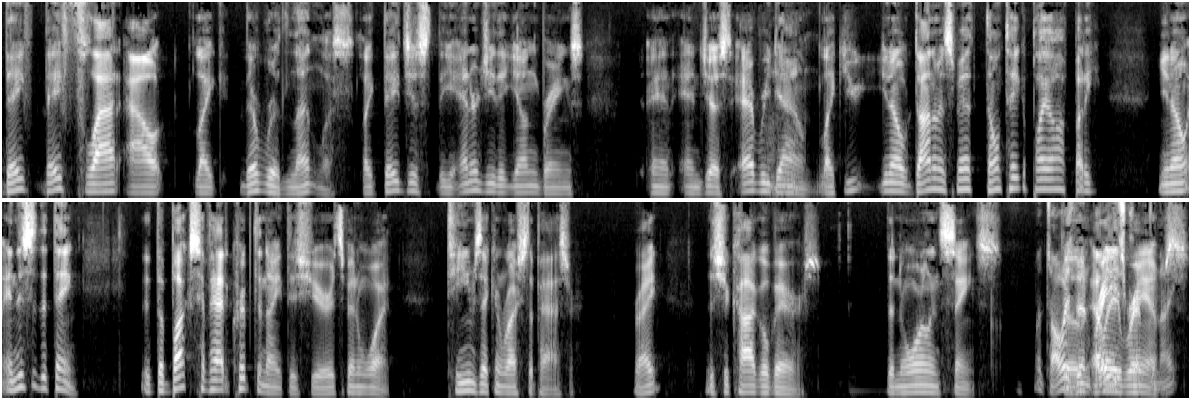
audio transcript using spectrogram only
they they flat out like they're relentless. Like they just the energy that Young brings, and and just every Mm-hmm. down. Like you you know Donovan Smith, don't take a play off, buddy. You know, and this is the thing, that the Bucks have had kryptonite this year. It's been what teams that can rush the passer, right? The Chicago Bears, the New Orleans Saints. It's always been Brady's LA kryptonite. Rams.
